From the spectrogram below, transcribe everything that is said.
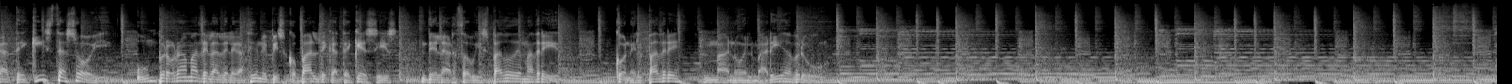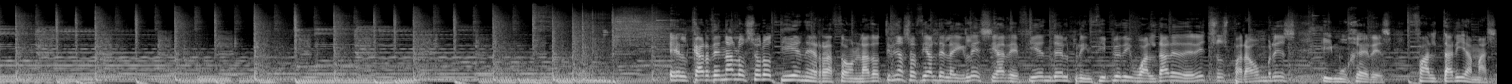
Catequistas Hoy, un programa de la Delegación Episcopal de Catequesis del Arzobispado de Madrid, con el Padre Manuel María Bru. El cardenal Osoro tiene razón. La doctrina social de la Iglesia defiende el principio de igualdad de derechos para hombres y mujeres. Faltaría más.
